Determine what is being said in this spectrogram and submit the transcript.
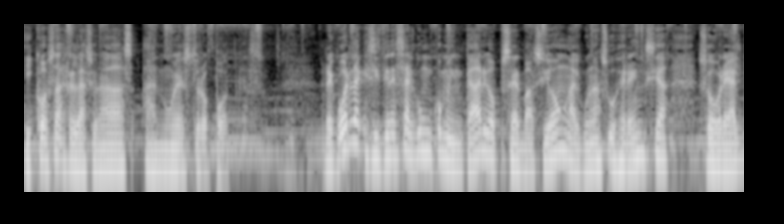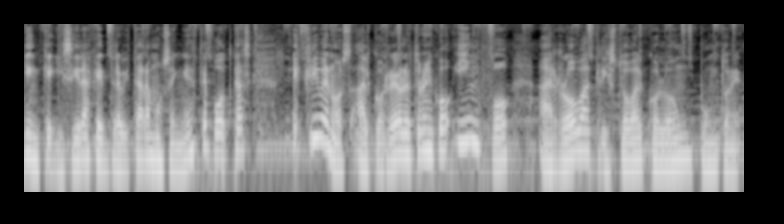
y cosas relacionadas a nuestro podcast. Recuerda que si tienes algún comentario, observación, alguna sugerencia sobre alguien que quisieras que entrevistáramos en este podcast, escríbenos al correo electrónico info arroba cristobalcolón.net.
